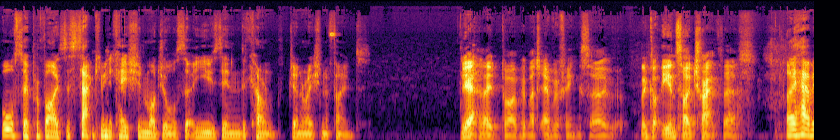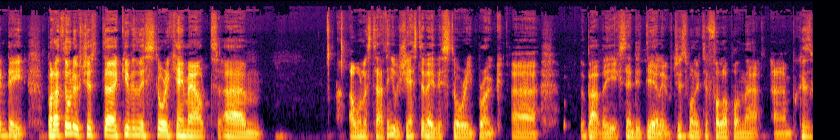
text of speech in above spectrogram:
also provides the SAT communication modules that are used in the current generation of phones. Yeah, they provide pretty much everything. So they've got the inside track there. I have indeed, but I thought it was just uh, given this story came out. Um, I want to say I think it was yesterday. This story broke uh, about the extended deal. It just wanted to follow up on that um, because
